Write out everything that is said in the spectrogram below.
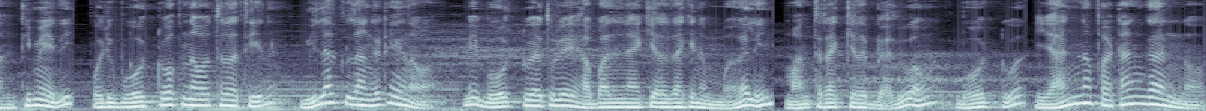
අන්තිමේදී පොඩි බෝට්ටුවක් නවතලා තියෙන විලක් ළඟට එනවා. මේ බෝට්ටුව ඇතුලේ හබල් නැහැ කියලා දකින මර්ලින් මන්ත්‍රයක් කියලා බැලුවම බෝට්ටුව යන්න පටන් ගන්නවා.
